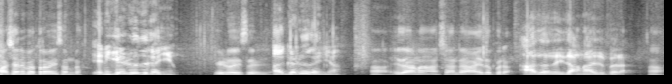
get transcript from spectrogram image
ഇല്ല ഇപ്പൊ എത്ര വയസ്സുണ്ട്? എനിക്ക് എഴുപത് കഴിഞ്ഞു. ഏഴ് വയസ്സ് കഴിഞ്ഞു. ആ കഴിഞ്ഞാ? ആ ഇതാണ് ആശാന്റെ ആയുധപ്പുര. അതെ അതെ ഇതാണ് ആയുധപ്പുര. ആ.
